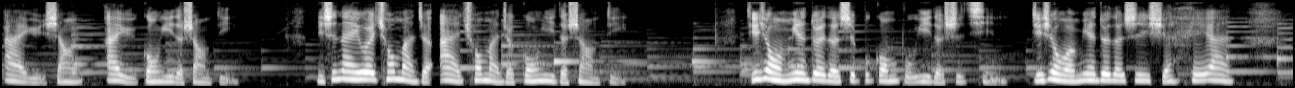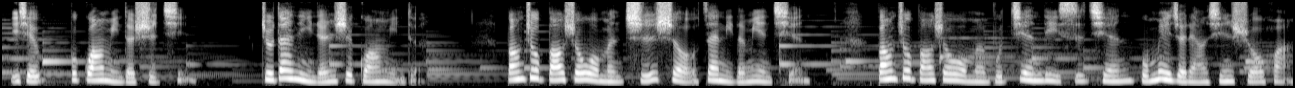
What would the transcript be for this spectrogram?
爱与上爱与公义的上帝，你是那一位充满着爱、充满着公义的上帝。即使我们面对的是不公不义的事情，即使我们面对的是一些黑暗、一些不光明的事情，主，但你仍是光明的。帮助保守我们持守在你的面前，帮助保守我们不建立私谦，不昧着良心说话，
